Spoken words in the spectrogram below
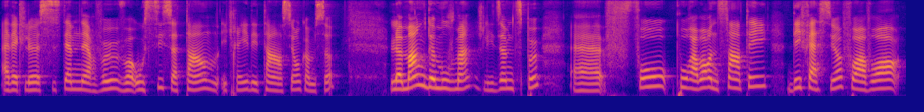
avec le système nerveux, va aussi se tendre et créer des tensions comme ça. Le manque de mouvement, je l'ai dit un petit peu, euh, faut, pour avoir une santé des fascias, il faut avoir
